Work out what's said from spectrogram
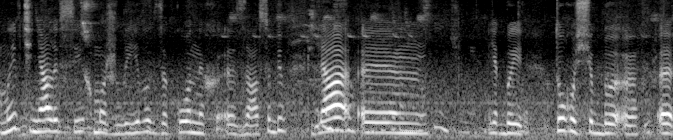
Ми вчиняли всіх можливих законних засобів для ем, якби того, щоб е, е,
